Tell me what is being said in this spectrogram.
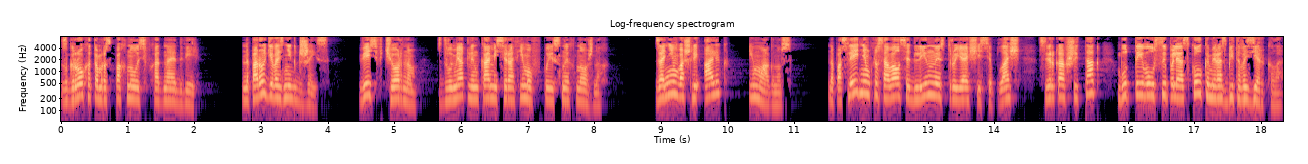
С грохотом распахнулась входная дверь. На пороге возник Джейс, весь в черном, с двумя клинками серафимов в поясных ножнах. За ним вошли Алик и Магнус. На последнем красовался длинный струящийся плащ, сверкавший так, будто его усыпали осколками разбитого зеркала.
